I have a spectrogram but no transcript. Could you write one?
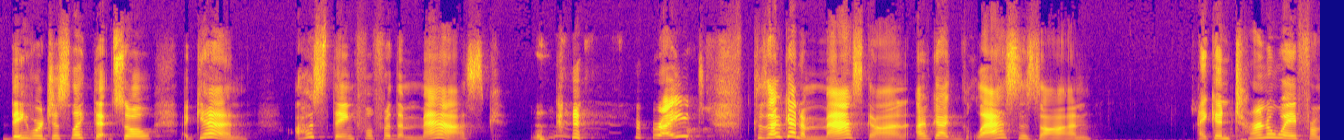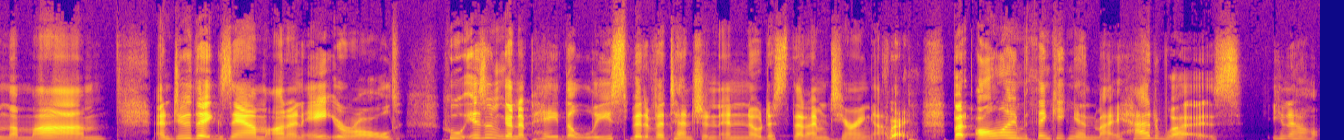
they were just like that. So again, I was thankful for the mask, right? Because I've got a mask on, I've got glasses on I can turn away from the mom and do the exam on an eight year old who isn't going to pay the least bit of attention and notice that I'm tearing up. Right. But all I'm thinking in my head was, you know,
